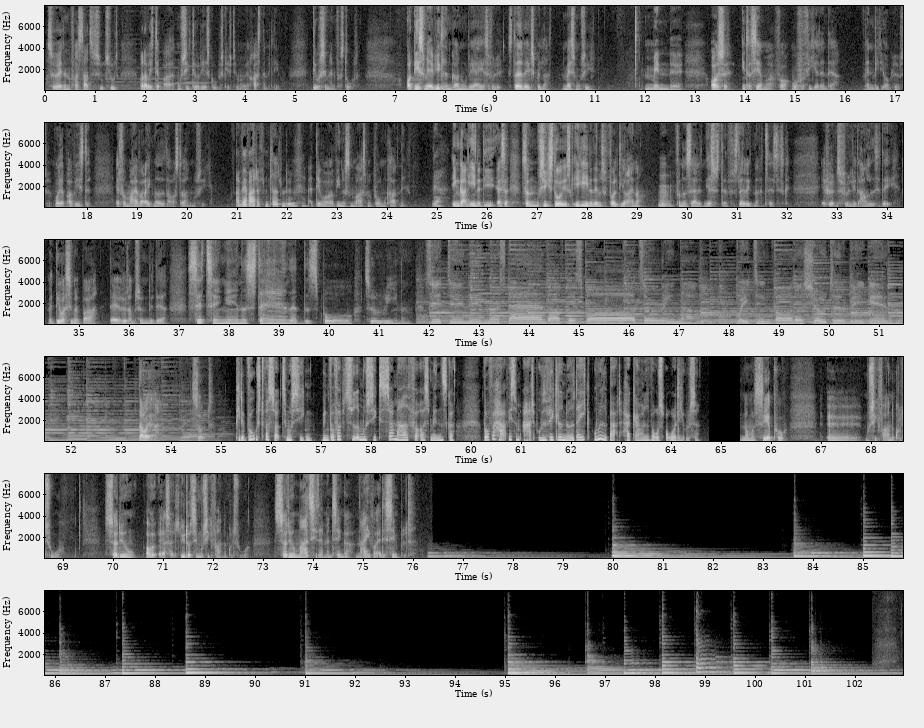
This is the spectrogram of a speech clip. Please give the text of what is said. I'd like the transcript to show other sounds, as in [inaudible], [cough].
Og så hørte jeg den fra start til slut, og der vidste jeg bare, at musik, det var det, jeg skulle beskæftige mig med resten af mit liv. Det var simpelthen for stort. Og det, som jeg i virkeligheden gør nu, det er, at jeg selvfølgelig stadigvæk spiller en masse musik, men øh, også interesserer mig for, hvorfor fik jeg den der vanvittig oplevelse, hvor jeg bare vidste, at for mig var der ikke noget, der var større end musik. Og hvad var det for en plade, du lyttede til? At det var Venus Mars med Paul McCartney. Ja. Ikke engang en af de, altså sådan musikhistorisk, ikke en af dem, som folk de regner mm. for noget særligt. Jeg synes den, stadigvæk, den er fantastisk. Jeg hørte den selvfølgelig lidt anderledes i dag. Men det var simpelthen bare, da jeg hørte ham synge det der, Sitting in a stand at the sports arena. Sitting in the stand of the sports arena, waiting for the show to begin. Der var jeg solgt. Peter Wust var solgt til musikken, men hvorfor betyder musik så meget for os mennesker? Hvorfor har vi som art udviklet noget, der ikke umiddelbart har gavnet vores overlevelse? Når man ser på øh, musik fra andre kulturer, så er det jo, og altså lytter til musik fra andre kulturer, så er det jo meget tit, at man tænker, nej, hvor er det simpelt.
